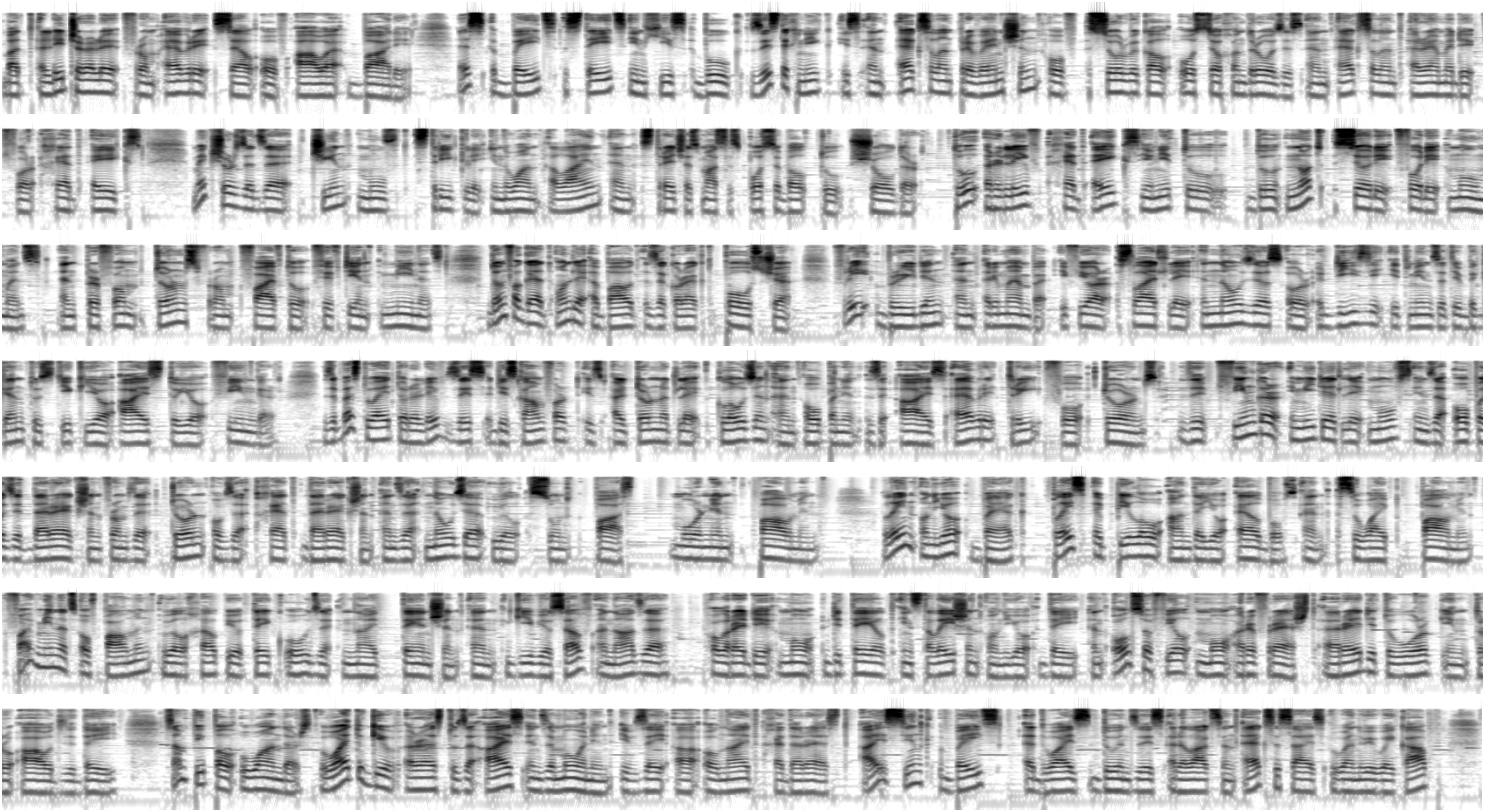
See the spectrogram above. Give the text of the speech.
but literally from every cell of our body. As Bates states in his book, this technique is an excellent prevention of cervical osteochondrosis and excellent remedy for headaches. Make sure that the chin moved strictly in one line and stretch as much as possible to shoulder. To relieve headaches, you need to do not 30-40 movements and perform turns from 5 to 15 minutes. Don't forget only about the correct posture. Free breathing and remember, if you are slightly nauseous or dizzy, it means that you begin to stick your eyes to your finger. The best way to relieve this discomfort is alternately closing and opening the eyes every 3-4 turns. The finger immediately moves in the opposite direction from the turn of the head direction and the nausea will soon pass. Morning palming Laying on your back, place a pillow under your elbows and swipe palming. 5 minutes of palming will help you take all the night tension and give yourself another already more detailed installation on your day and also feel more refreshed, ready to work in throughout the day. Some people wonders why to give rest to the eyes in the morning if they are all night had a rest. I think Bates advise doing this relaxing exercise when we wake up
